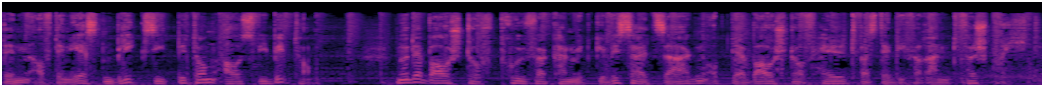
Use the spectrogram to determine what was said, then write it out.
Denn auf den ersten Blick sieht Beton aus wie Beton. Nur der Baustoffprüfer kann mit Gewissheit sagen, ob der Baustoff hält, was der Lieferant verspricht.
